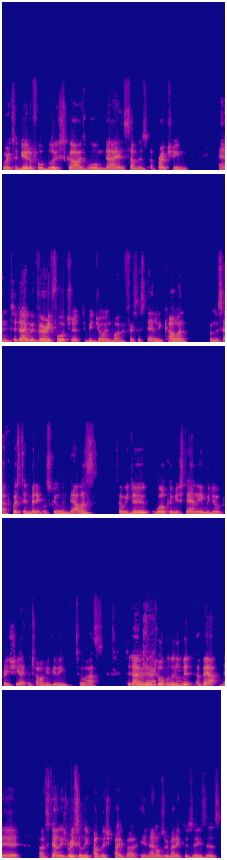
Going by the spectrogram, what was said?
where it's a beautiful blue skies, warm day as summer's approaching. And today we're very fortunate to be joined by Professor Stanley Cohen from the Southwestern Medical School in Dallas. So we do welcome you, Stanley, and we do appreciate the time you're giving to us. Today we're going to talk a little bit about their uh, Stanley's recently published paper in Annals of Rheumatic Diseases,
